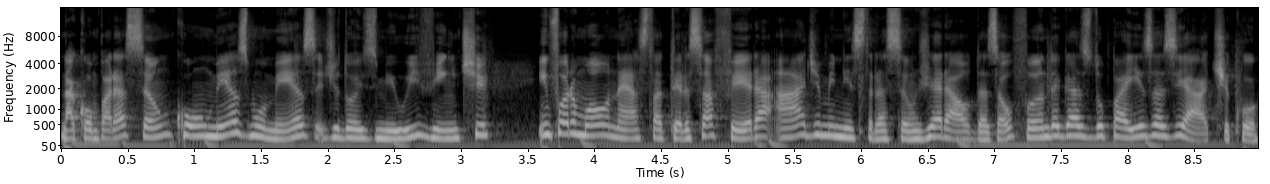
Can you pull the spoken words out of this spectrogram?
na comparação com o mesmo mês de 2020, informou nesta terça-feira a Administração Geral das Alfândegas do país asiático.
